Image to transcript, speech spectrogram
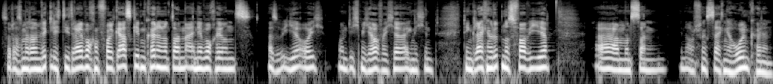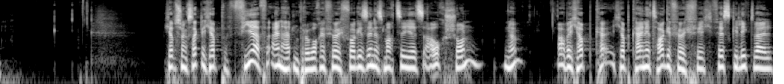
Sodass wir dann wirklich die drei Wochen voll Gas geben können und dann eine Woche uns, also ihr euch und ich mich auch, weil ich ja eigentlich in den gleichen Rhythmus fahre wie ihr, ähm, uns dann in Anführungszeichen erholen können. Ich habe es schon gesagt, ich habe vier Einheiten pro Woche für euch vorgesehen. Das macht sie jetzt auch schon. Ne? Aber ich habe ich hab keine Tage für euch festgelegt, weil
